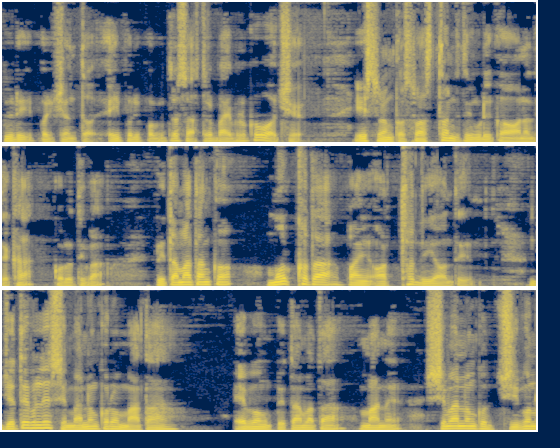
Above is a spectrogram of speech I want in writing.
ପିଢ଼ି ପର୍ଯ୍ୟନ୍ତ ଏହିପରି ପବିତ୍ର ଶାସ୍ତ୍ର ବାଇବଲ କହୁଅଛେ। ଈଶ୍ୱରଙ୍କ ସ୍ୱାସ୍ଥ୍ୟ ନୀତି ଗୁଡ଼ିକ ଅନଦେଖା କରୁଥିବା ପିତାମାତାଙ୍କ ମୂର୍ଖତା ପାଇଁ ଅର୍ଥ ଦିଅନ୍ତି। ଯେତେବେଳେ ସେମାନଙ୍କର ମାତା ଏବଂ ପିତାମାତା ମାନେ ସେମାନଙ୍କ ଜୀବନ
